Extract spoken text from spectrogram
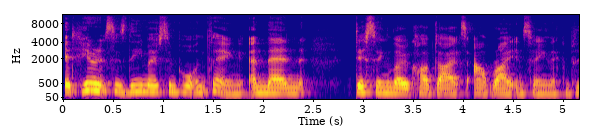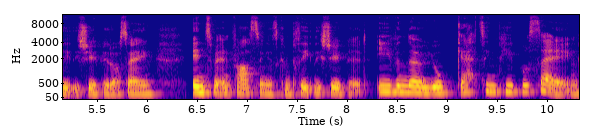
adherence is the most important thing and then dissing low carb diets outright and saying they're completely stupid or saying intermittent fasting is completely stupid even though you're getting people saying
